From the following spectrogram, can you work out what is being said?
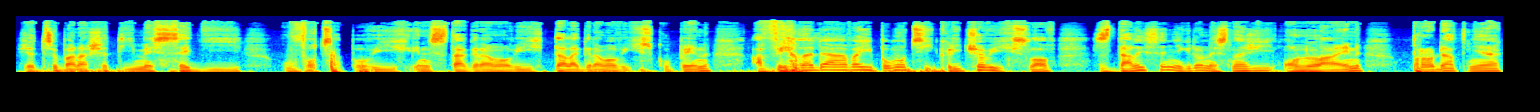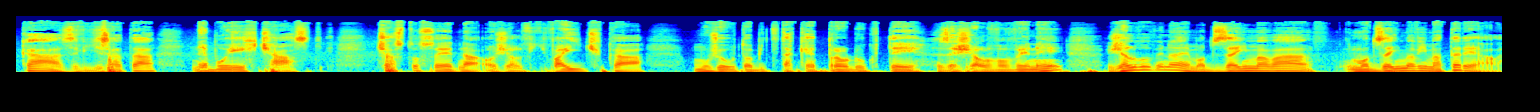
že třeba naše týmy sedí u WhatsAppových, Instagramových, Telegramových skupin a vyhledávají pomocí klíčových slov, zdali se někdo nesnaží online prodat nějaká zvířata nebo jejich části. Často se jedná o želví vajíčka, můžou to být také produkty ze želvoviny. Želvovina je moc, zajímavá, moc zajímavý materiál.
